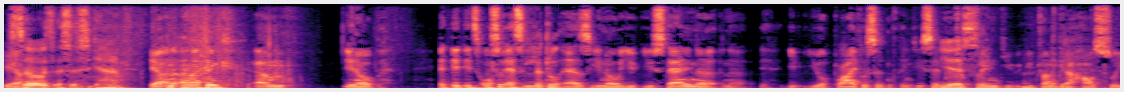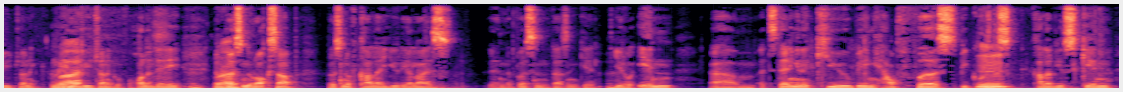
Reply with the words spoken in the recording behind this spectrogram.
Yeah. So it's, it's, it's yeah. Yeah, and, and I think um, you know it, it, it's also as little as you know you, you stand in a, in a you, you apply for certain things. You said with your Yes. friend you you're trying to get a house so you're trying to rent, Right. you're trying to go for holiday. The Right. person rocks up, person of color. You realize, and the person doesn't get you know in. Um, it's standing in a queue, being helped first because the color of your skin.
